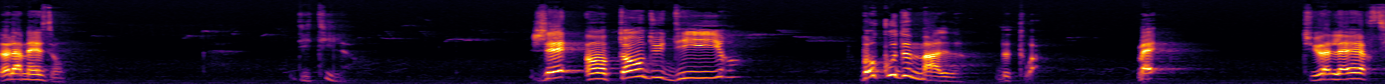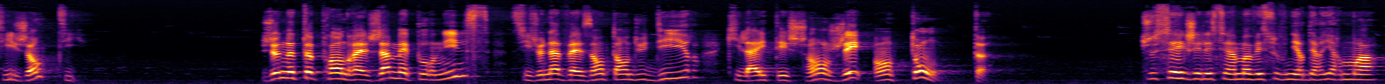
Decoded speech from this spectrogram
de la maison? dit-il. J'ai entendu dire beaucoup de mal de toi, mais tu as l'air si gentil. Je ne te prendrais jamais pour Niels si je n'avais entendu dire qu'il a été changé en tonte. Je sais que j'ai laissé un mauvais souvenir derrière moi.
